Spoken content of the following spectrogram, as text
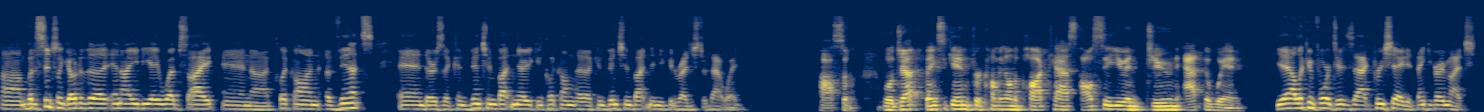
Um, but essentially, go to the NIADA website and uh, click on events, and there's a convention button there. You can click on the convention button, and you can register that way. Awesome. Well, Jeff, thanks again for coming on the podcast. I'll see you in June at the Wynn. Yeah, looking forward to it, Zach. Appreciate it. Thank you very much.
